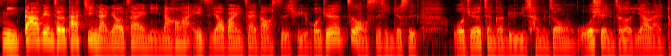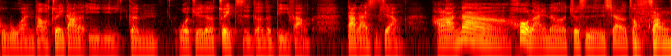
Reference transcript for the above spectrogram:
你搭便车，他竟然要载你，然后还一直要把你载到市区。我觉得这种事情就是，我觉得整个旅程中，我选择要来徒步环岛最大的意义跟。我觉得最值得的地方大概是这样。好啦，那后来呢，就是下了中彰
